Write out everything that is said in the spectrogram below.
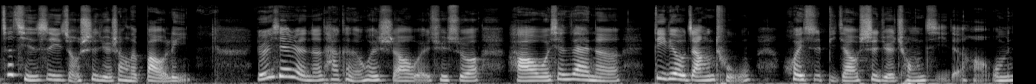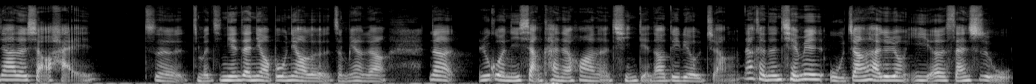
这其实是一种视觉上的暴力。有一些人呢，他可能会稍微去说：“好，我现在呢，第六张图会是比较视觉冲击的。哈，我们家的小孩这怎么今天在尿布尿了怎么样怎么样？那如果你想看的话呢，请点到第六张。那可能前面五张他就用一二三四五。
